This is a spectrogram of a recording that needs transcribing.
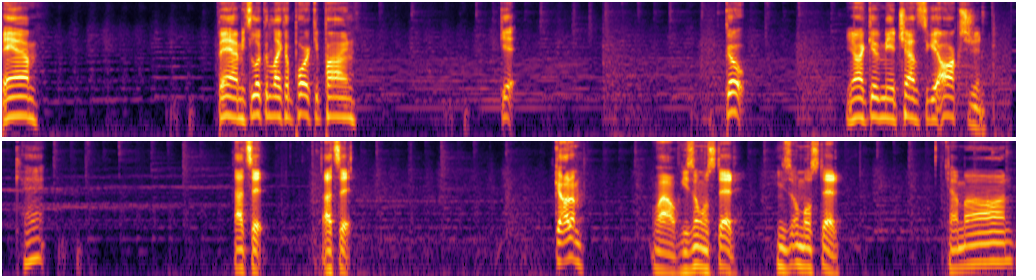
Bam. Bam. He's looking like a porcupine. Get. Go. You're not giving me a chance to get oxygen. Okay. That's it. That's it. Got him. Wow, he's almost dead. He's almost dead. Come on.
